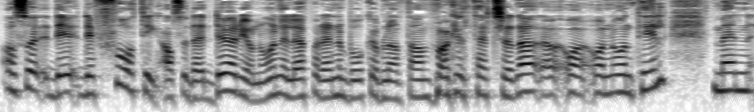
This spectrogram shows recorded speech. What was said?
Altså, det, det er få ting altså Det dør jo noen i løpet av denne boka, bl.a. Margaret Thatcher og, og, noen til, men,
